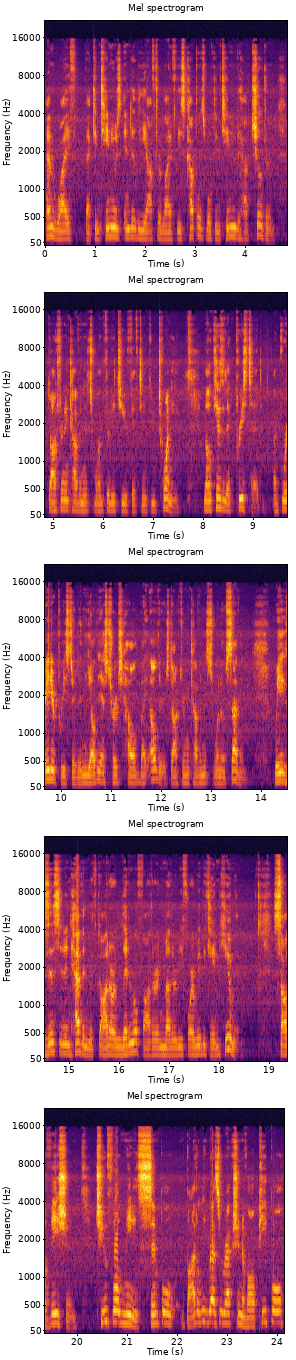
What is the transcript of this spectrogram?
and wife that continues into the afterlife. These couples will continue to have children. Doctrine and Covenants 132, 15 through 20. Melchizedek priesthood, a greater priesthood in the LDS Church held by elders. Doctrine and Covenants 107. We existed in heaven with God, our literal father and mother, before we became human. Salvation, twofold meaning simple bodily resurrection of all people,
